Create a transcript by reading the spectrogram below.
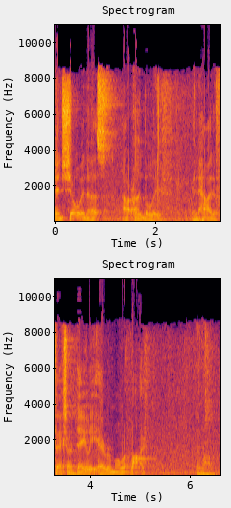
and showing us our unbelief and how it affects our daily, every moment life. And, um,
